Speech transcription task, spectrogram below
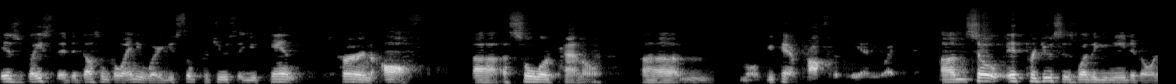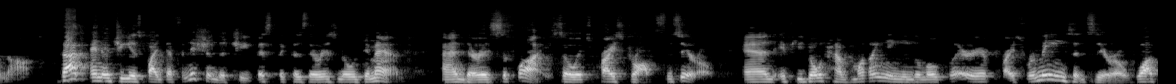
is wasted. It doesn't go anywhere. You still produce it. You can't turn off uh, a solar panel. Um, well, you can't profitably anyway. Um, so it produces whether you need it or not. That energy is by definition the cheapest because there is no demand and there is supply. So its price drops to zero. And if you don't have mining in the local area, price remains at zero. What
